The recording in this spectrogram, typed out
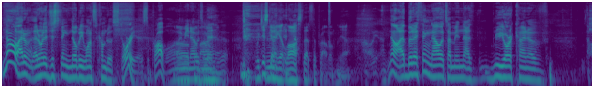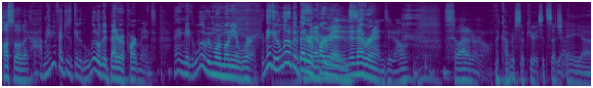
No, I don't. I don't. I just think nobody wants to come to Astoria. Is the problem. I Oh, mean, I come would. on. yeah. We're just gonna get lost. That's the problem. Yeah. Oh yeah. No, I, but I think now it's I'm in that New York kind of hustle of like, ah, maybe if I just get a little bit better apartment, I can make a little bit more money at work. I think get a little bit better never apartment and it never ends, you know. so I don't know. The cover's so curious. It's such Yeah. a. Uh,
